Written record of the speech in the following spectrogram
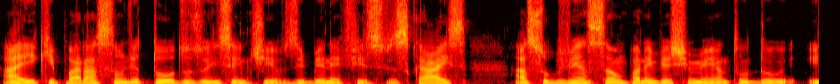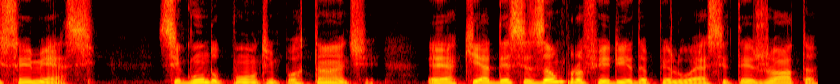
à equiparação de todos os incentivos e benefícios fiscais à subvenção para investimento do ICMS. Segundo ponto importante é que a decisão proferida pelo STJ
